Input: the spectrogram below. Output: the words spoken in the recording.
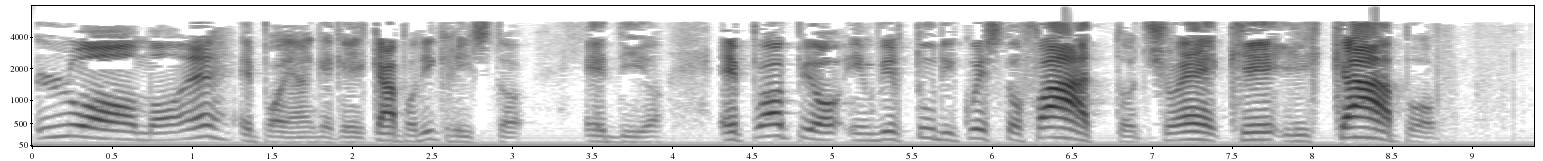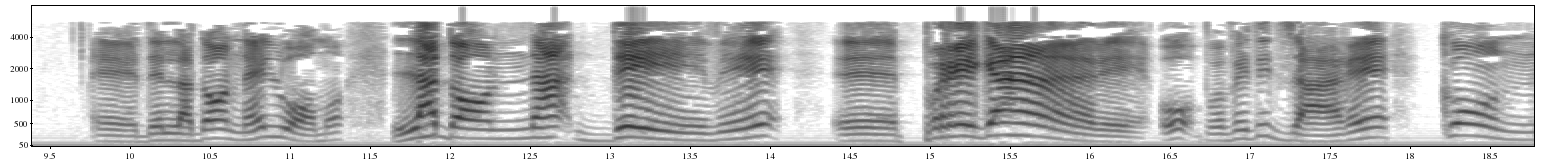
l'uomo, eh? e poi anche che il capo di Cristo è Dio. E proprio in virtù di questo fatto, cioè che il capo eh, della donna è l'uomo, la donna deve eh, pregare o profetizzare con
